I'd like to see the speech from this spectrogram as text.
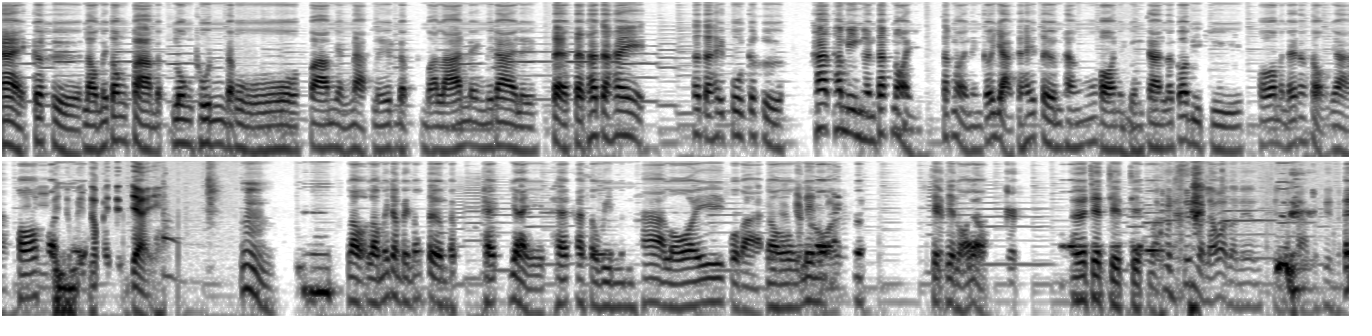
ง่าย ก็คือเราไม่ต้องฟาร์มแบบลงทุนแบบโอ้โหฟาร์มอย่างหนักเลยแบบบาลานซ์แม่งไม่ได้เลย แต่แต่ถ้าจะให้ถ้าจะให้พูดก็คือ ถ้าถ้ามีเงินสักหน่อย สักหน่อยหนึ่งก็อยากจะให้เติมทั้งพอหนึ่งดวงจันทร์แล้วก็ BP เพราะว่ามันได้ทั้งสองอย่างเพราะไม่จำเป็นต้องไปติดใหญ่ อืม เราเราไม่จำเป็นต้องเติมแบบแพ็คใหญ่แพ็คอัศวินมันห้าร้อยกว่าบาท เราเล่นเจ็ดเจ็ดร้อยเหรอเออเจ็ดเจ็ดเจ็ดว่ะมันขึ้นมาแล้วอะตอนนี้คือราคามันขึ้นเอ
